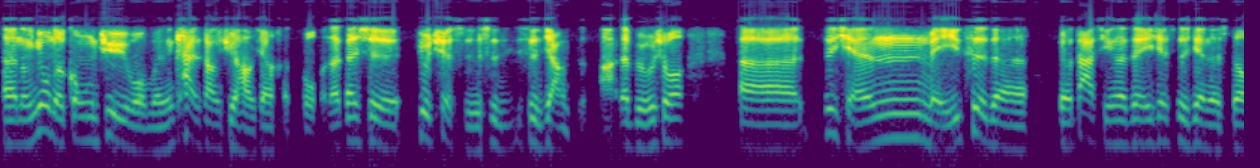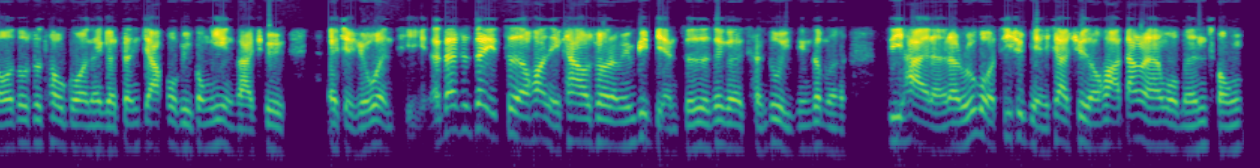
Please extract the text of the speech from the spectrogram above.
呃能用的工具我们看上去好像很多，那但是就确实是是这样子啊。那比如说呃之前每一次的有大型的这一些事件的时候，都是透过那个增加货币供应来去呃解决问题。那但是这一次的话，你看到说人民币贬值的这个程度已经这么厉害了，那如果继续贬下去的话，当然我们从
